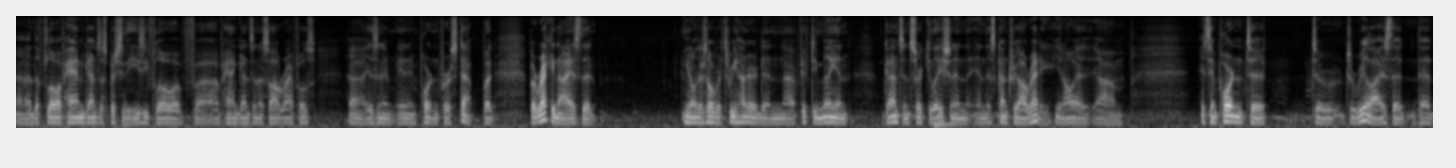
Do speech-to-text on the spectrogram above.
uh, the flow of handguns, especially the easy flow of uh, of handguns and assault rifles, uh, is an, an important first step. But but recognize that you know, there's over 350 million guns in circulation in in this country already. You know, uh, um, it's important to to to realize that that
